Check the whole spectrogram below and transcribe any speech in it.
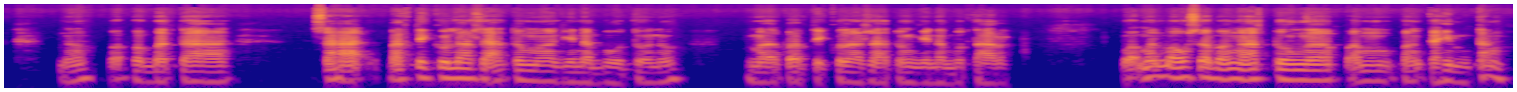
no? Wa pa ba ta sa partikular sa atong mga ginabuto no, mga partikular sa atong ginabutar. Wa man mausab ang atong uh, pam, pangkahimtang,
